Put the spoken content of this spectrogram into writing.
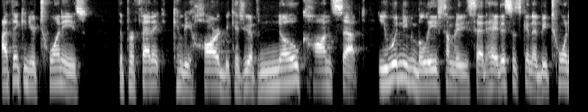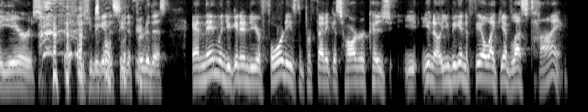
I think in your 20s, the prophetic can be hard because you have no concept. You wouldn't even believe somebody who said, Hey, this is going to be 20 years as you begin to see the fruit of this. And then when you get into your 40s, the prophetic is harder because you, you know you begin to feel like you have less time.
